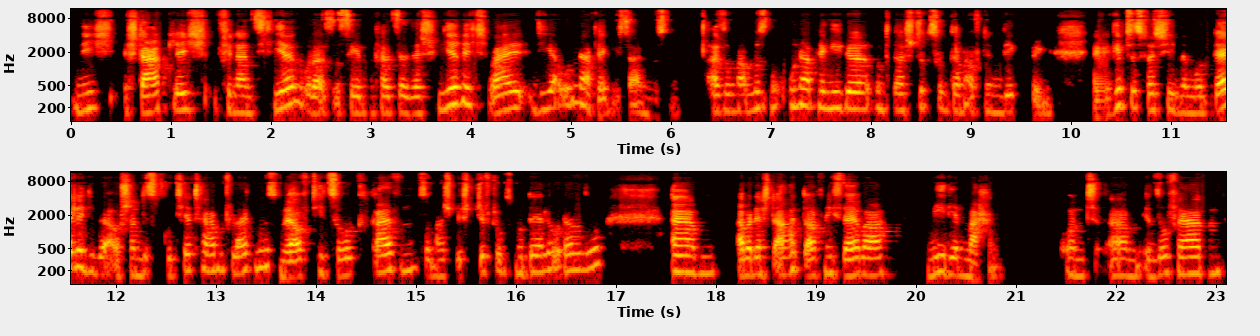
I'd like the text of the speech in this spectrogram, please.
nicht staatlich finanzieren oder es ist jedenfalls sehr, sehr schwierig, weil die ja unabhängig sein müssen. Also man muss eine unabhängige Unterstützung dann auf den Weg bringen. Da gibt es verschiedene Modelle, die wir auch schon diskutiert haben. Vielleicht müssen wir auf die zurückgreifen, zum Beispiel Stiftungsmodelle oder so. Ähm, aber der Staat darf nicht selber Medien machen. Und ähm, insofern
